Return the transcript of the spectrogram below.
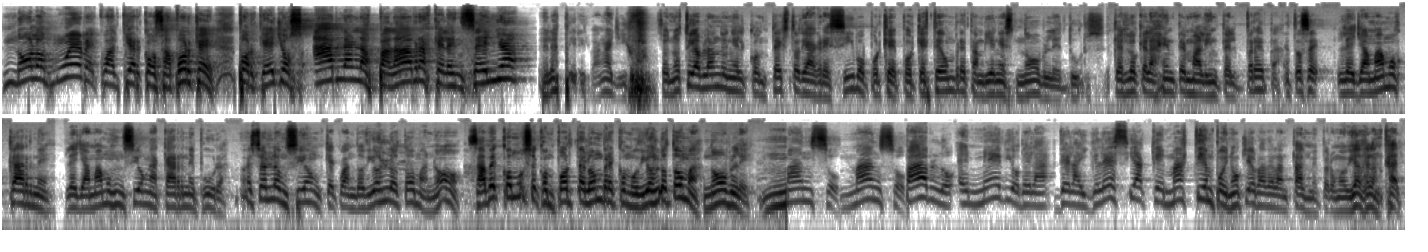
no los mueve cualquier cosa. ¿Por qué? Porque ellos hablan las palabras que le enseña el Espíritu. Van allí. no estoy hablando en el contexto de agresivo. ¿Por qué? Porque este hombre también es noble, dulce. Que es lo que la gente malinterpreta. Entonces, le llamamos carne, le llamamos unción a carne pura. No, eso es la unción, que cuando Dios lo toma, no. ¿Sabe cómo se comporta el hombre como Dios lo toma? Noble, manso, manso. Pablo, en medio de la, de la iglesia que más tiempo, y no quiero adelantarme, pero me voy a adelantar,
